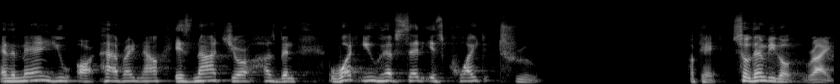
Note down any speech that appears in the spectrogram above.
and the man you are, have right now is not your husband. What you have said is quite true. Okay, so then we go, right,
